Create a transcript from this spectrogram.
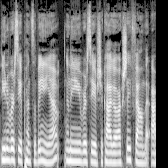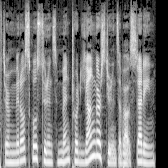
the University of Pennsylvania and the University of Chicago actually found that after middle school students mentored younger students about studying,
